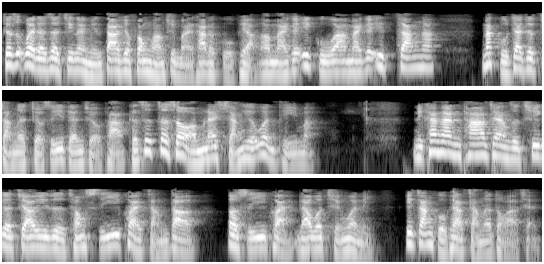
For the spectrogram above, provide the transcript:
就是为了这纪念品，大家就疯狂去买它的股票啊，买个一股啊，买个一张啊。那股价就涨了九十一点九趴，可是这时候我们来想一个问题嘛，你看看它这样子七个交易日从十一块涨到二十一块，来我请问你，一张股票涨了多少钱？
